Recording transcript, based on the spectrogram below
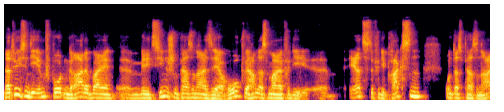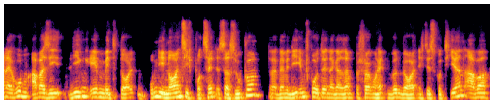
Natürlich sind die Impfquoten gerade bei äh, medizinischem Personal sehr hoch. Wir haben das mal für die äh, Ärzte für die Praxen und das Personal erhoben, aber sie liegen eben mit um die 90 Prozent, ist das super. Wenn wir die Impfquote in der Gesamtbevölkerung hätten, würden wir heute nicht diskutieren, aber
